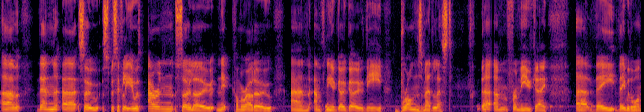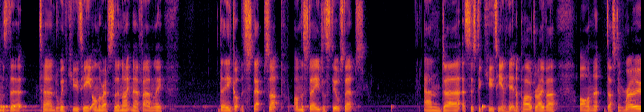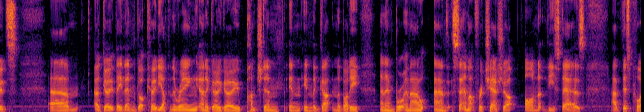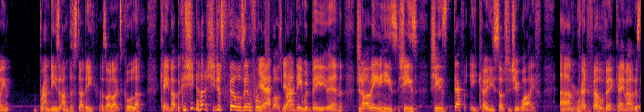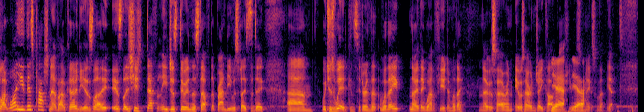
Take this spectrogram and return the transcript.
Um, then, uh, so specifically, it was Aaron Solo, Nick Comoroto, and Anthony Ogogo, the bronze medalist um, from the UK. Uh, they they were the ones that turned with QT on the rest of the Nightmare family. They got the steps up on the stage, the steel steps, and uh, assisted QT in hitting a pile driver on Dustin Rhodes. Um, go. They then got Cody up in the ring, and Ogogo punched him in in the gut in the body, and then brought him out and set him up for a chair shot on the stairs. At this point, Brandi's understudy, as I like to call her, came up because she does. She just fills in for all Yeah, the spots yeah. Brandi would be in. Do you know what I mean? He's she's she's definitely Cody's substitute wife. Um, Red Velvet came out. and It's like, why are you this passionate about Cody? It's like it's like she's definitely just doing the stuff that Brandi was supposed to do, um, which is weird considering that were they? No, they weren't feuding, were they? No, it was her and it was her and Jade Cargill. Yeah, she yeah. was mates with her. Yeah.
